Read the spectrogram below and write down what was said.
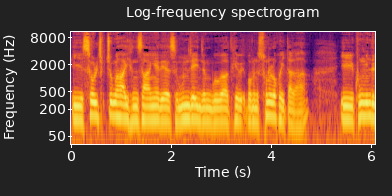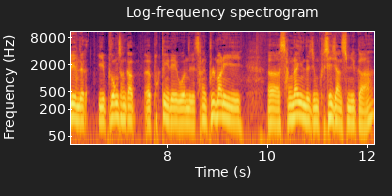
이 서울 집중화 현상에 대해서 문재인 정부가 어떻게 보면 손을 놓고 있다가 이 국민들이 이제 이 부동산값 어, 폭등이 되고 이제 상당히 불만이 어 상당히 이제 지금 거세지 않습니까?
